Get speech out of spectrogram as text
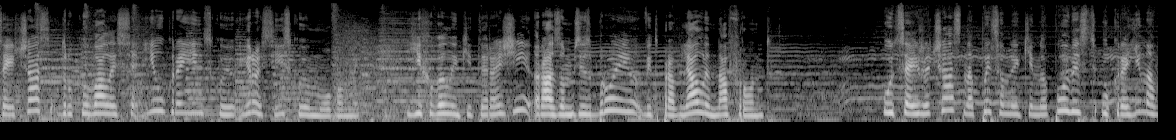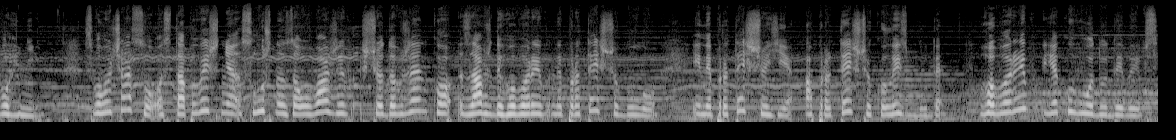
цей час друкувалися і українською, і російською мовами. Їх великі тиражі разом зі зброєю відправляли на фронт. У цей же час написано кіноповість Україна в огні. Свого часу Остап Вишня слушно зауважив, що Довженко завжди говорив не про те, що було, і не про те, що є, а про те, що колись буде. Говорив, як у воду дивився,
